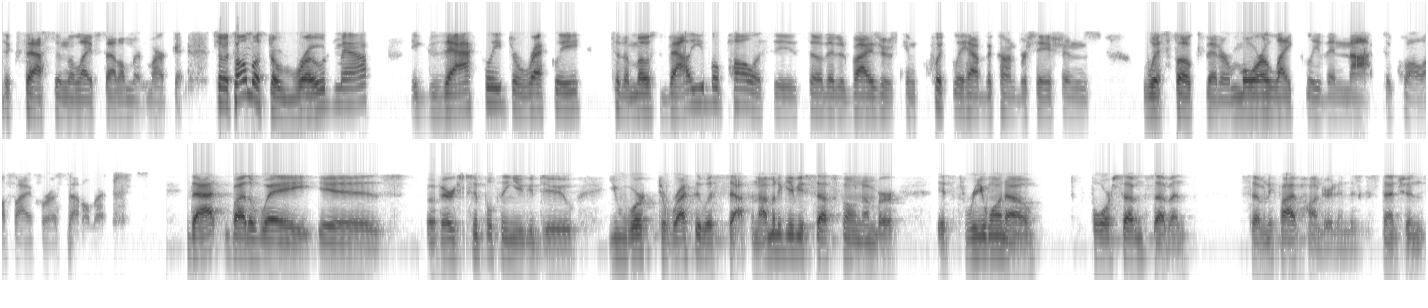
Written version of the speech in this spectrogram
success in the life settlement market. So it's almost a roadmap exactly directly to the most valuable policies so that advisors can quickly have the conversations with folks that are more likely than not to qualify for a settlement. That, by the way, is a very simple thing you could do. You work directly with Seth, and I'm going to give you Seth's phone number. It's 310 477 7500, and his extension's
